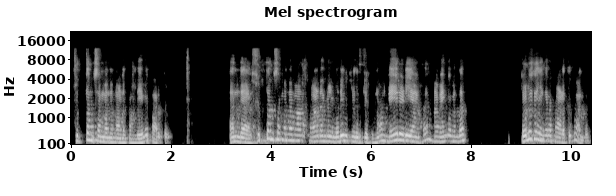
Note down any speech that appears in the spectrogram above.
சுத்தம் சம்பந்தமான பகுதிகளை பார்த்தோம். அந்த சுத்தம் சம்பந்தமான பாடங்கள் முடிவுற்றதற்கு பின்னால் நேரடியாக நாம் எங்க வந்தோம் தொழுகைங்கிற பாடத்துக்கு வந்தது.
